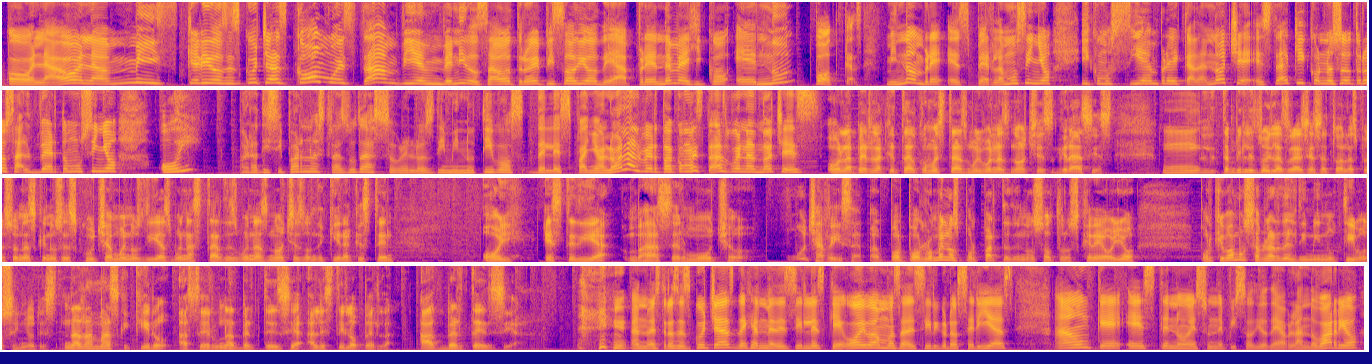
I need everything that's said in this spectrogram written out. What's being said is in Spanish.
Hola, hola, mis queridos escuchas, ¿cómo están? Bienvenidos a otro episodio de Aprende México en un podcast. Mi nombre es Perla Musiño y como siempre cada noche está aquí con nosotros Alberto Musiño. Hoy para disipar nuestras dudas sobre los diminutivos del español. Hola Alberto, ¿cómo estás? Buenas noches. Hola Perla, ¿qué tal? ¿Cómo estás? Muy buenas noches, gracias. Mm, también les doy las gracias a todas las personas que nos escuchan. Buenos días, buenas tardes, buenas noches, donde quiera que estén. Hoy, este día va a ser mucho, mucha risa, por, por lo menos por parte de nosotros, creo yo porque vamos a hablar del diminutivo, señores. Nada más que quiero hacer una advertencia al estilo Perla advertencia. a nuestros escuchas, déjenme decirles que hoy vamos a decir groserías, aunque este no es un episodio de Hablando Barrio.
